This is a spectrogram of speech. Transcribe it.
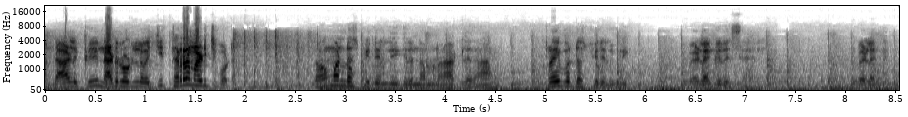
அந்த ஆளுக்கு நடு ரோட்ல வச்சு திறம் அடிச்சு போட்டேன். கவர்மெண்ட் ஹாஸ்பிட்டல் இருக்கிற நம்ம நாட்டில் தான் ப்ரைவேட் ஹாஸ்பிட்டலும் விளங்குது சார். விளங்குது.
